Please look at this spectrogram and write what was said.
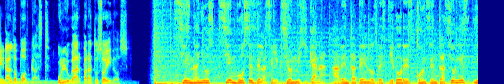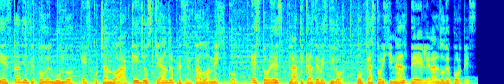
Heraldo Podcast, un lugar para tus oídos. 100 años, 100 voces de la selección mexicana. Adéntrate en los vestidores, concentraciones y estadios de todo el mundo, escuchando a aquellos que han representado a México. Esto es Pláticas de Vestidor, podcast original de El Heraldo Deportes.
